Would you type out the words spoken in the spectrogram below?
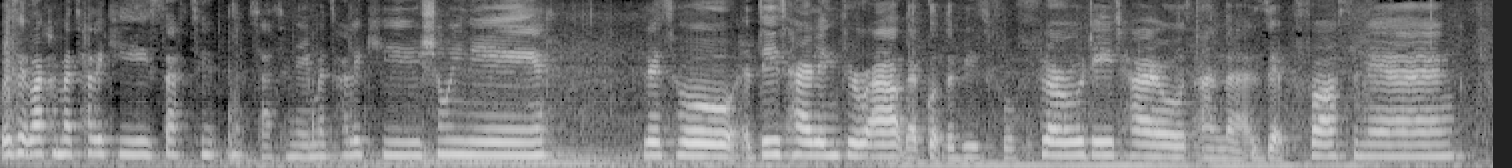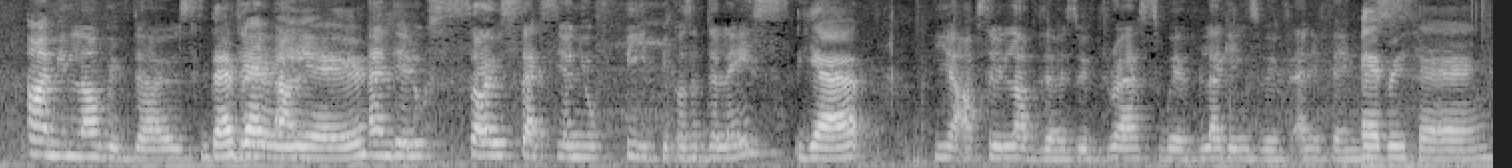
Was it like a metallic-y satin, satiny, metallic-y, shiny little detailing throughout? They've got the beautiful floral details and that zip fastening. I'm in love with those. They're They very are- you. And they look so sexy on your feet because of the lace. Yeah, Yeah, absolutely love those with dress, with leggings, with anything. everything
